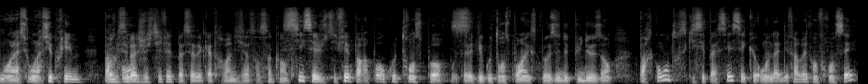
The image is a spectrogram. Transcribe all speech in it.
Bon, là, on la supprime. Par Donc, c'est pas justifié de passer de 90 à 150 Si, c'est justifié par rapport au coût de transport. Vous savez que les coûts de transport ont explosé depuis deux ans. Par contre, ce qui s'est passé, c'est qu'on a des fabricants français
